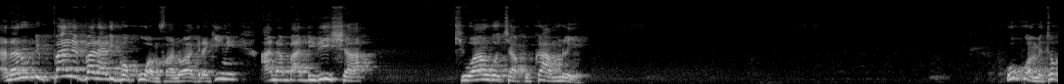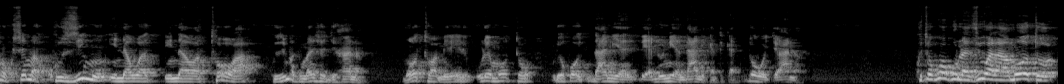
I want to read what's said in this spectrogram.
Anarudi pale pale alipokuwa mfano wake lakini anabadilisha kiwango cha kukaa mle. Huku ametoka kusema kuzimu inawa, inawatoa kuzimu kimaanisha jehana, Moto wa milele ule moto uliokuwa ndani ya, ya dunia ndani katika dogo jehana. Kutokuwa kuna ziwa la moto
